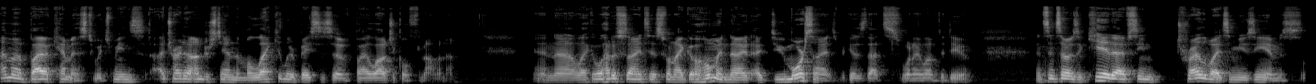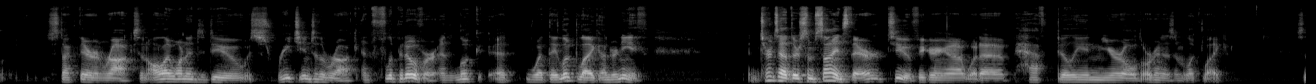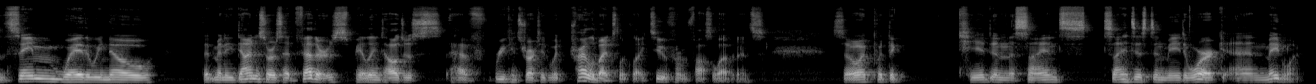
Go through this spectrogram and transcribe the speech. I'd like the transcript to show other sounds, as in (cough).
I'm a biochemist, which means I try to understand the molecular basis of biological phenomena. And uh, like a lot of scientists, when I go home at night, I do more science because that's what I love to do. And since I was a kid, I've seen trilobites in museums stuck there in rocks, and all I wanted to do was just reach into the rock and flip it over and look at what they looked like underneath. And it turns out there's some science there, too, figuring out what a half billion year old organism looked like. So, the same way that we know that many dinosaurs had feathers, paleontologists have reconstructed what trilobites look like too from fossil evidence. So I put the kid and the science scientist in me to work and made one.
